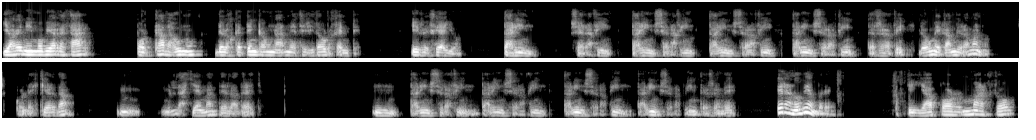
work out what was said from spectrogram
Y ahora mismo voy a rezar por cada uno de los que tengan una necesidad urgente. Y decía yo, Tarín, Serafín, Tarín, Serafín, Tarín, Serafín, Tarín, Serafín, Serafín. Luego me cambio la mano. Con la izquierda, mm, las yemas de la derecha. Tarín, Serafín, Tarín, Serafín, Tarín, Serafín, Tarín, Serafín, Serafín. Era noviembre. Y ya por marzo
